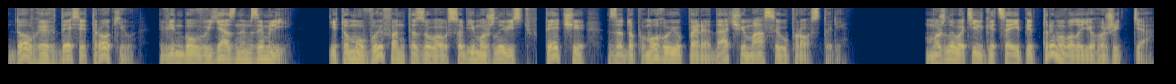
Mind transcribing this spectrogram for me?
Довгих десять років він був в'язнем землі, і тому вифантазував собі можливість втечі за допомогою передачі маси у просторі. Можливо, тільки це і підтримувало його життя.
